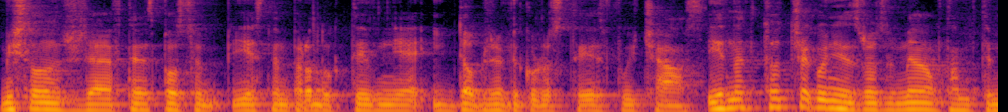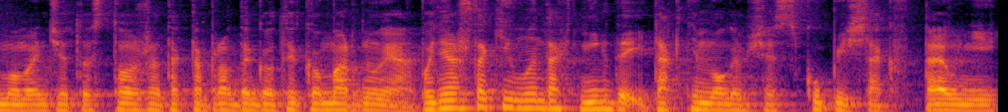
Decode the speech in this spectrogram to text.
myśląc, że w ten sposób jestem produktywnie i dobrze wykorzystuję swój czas. Jednak to, czego nie zrozumiałem w tamtym momencie, to jest to, że tak naprawdę go tylko marnuję. Ponieważ w takich momentach nigdy i tak nie mogłem się skupić tak w pełni.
